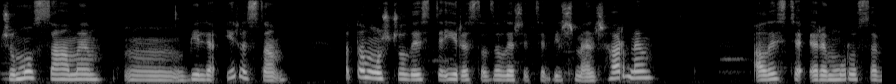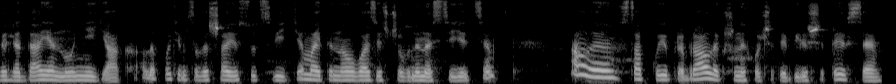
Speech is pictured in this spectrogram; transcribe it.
Чому саме біля іриса? А тому, що листя іриса залишиться більш-менш гарним, а листя еремуруса виглядає ну ніяк. Але потім залишаю суцвіття. Майте на увазі, що вони насіються. Але сапкою прибрали, якщо не хочете більше, ти все.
